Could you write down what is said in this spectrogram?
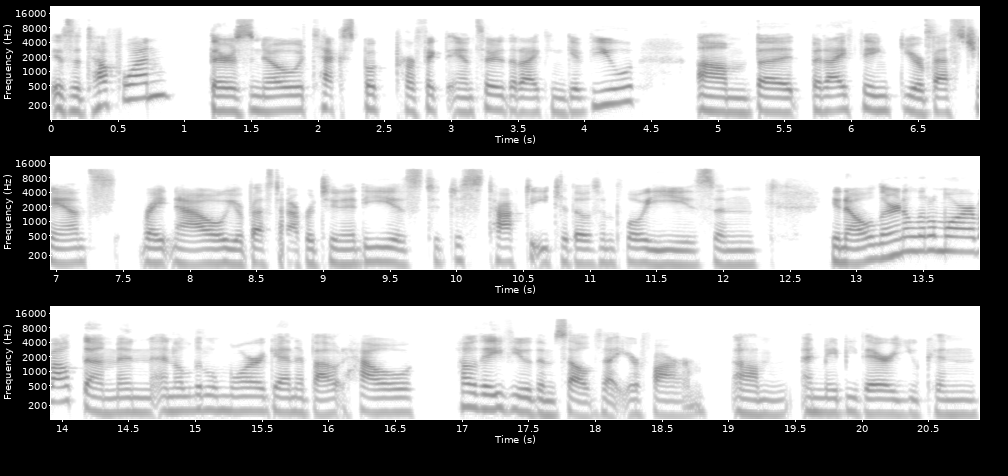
is a tough one. There's no textbook perfect answer that i can give you um but but i think your best chance right now your best opportunity is to just talk to each of those employees and you know learn a little more about them and and a little more again about how how they view themselves at your farm um and maybe there you can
